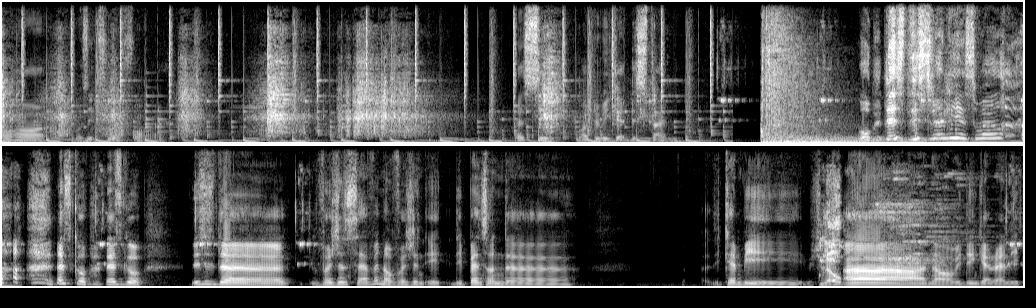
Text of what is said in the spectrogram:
Or was it 3 or 4? Let's see, what do we get this time? Oh, there's this rally as well! let's go, let's go. This is the version 7 or version 8? Depends on the... It can be... Nope. Ah, no, we didn't get rally.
